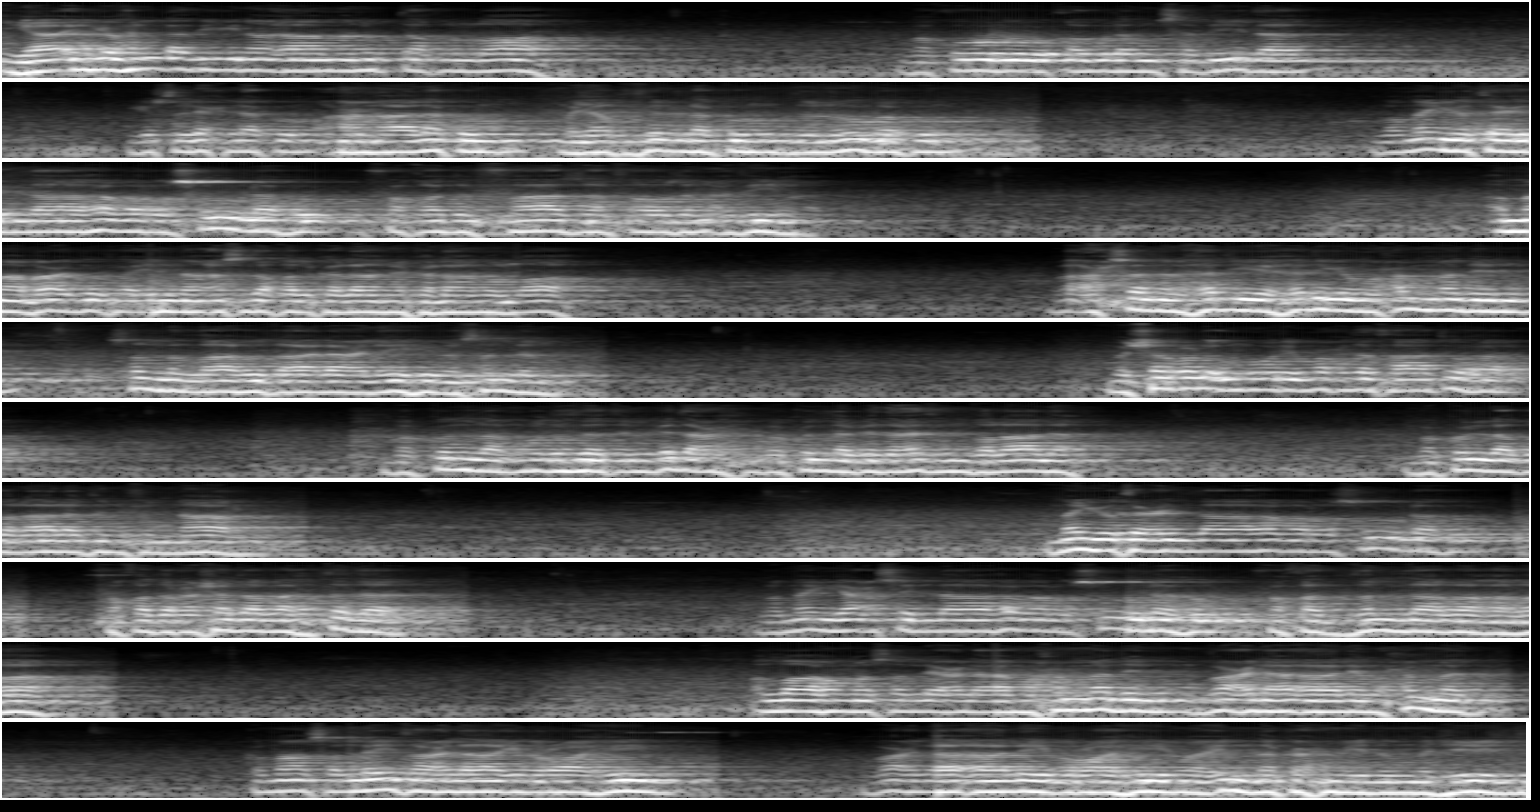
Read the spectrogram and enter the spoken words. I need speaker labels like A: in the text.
A: يا أيها الذين آمنوا اتقوا الله وقولوا قولا سديدا يصلح لكم أعمالكم ويغفر لكم ذنوبكم ومن يطع الله ورسوله فقد فاز فوزا عظيما أما بعد فإن أصدق الكلام كلام الله وأحسن الهدي هدي محمد صلى الله تعالى عليه وسلم. وشر الأمور محدثاتها وكل محدثة بدعة وكل بدعة ضلالة وكل ضلالة في النار. من يطع الله ورسوله فقد رشد واهتدى. ومن يعص الله ورسوله فقد ضل وغوى. اللهم صل على محمد وعلى آل محمد كما صليت على إبراهيم وعلى آل إبراهيم إنك حميد مجيد.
